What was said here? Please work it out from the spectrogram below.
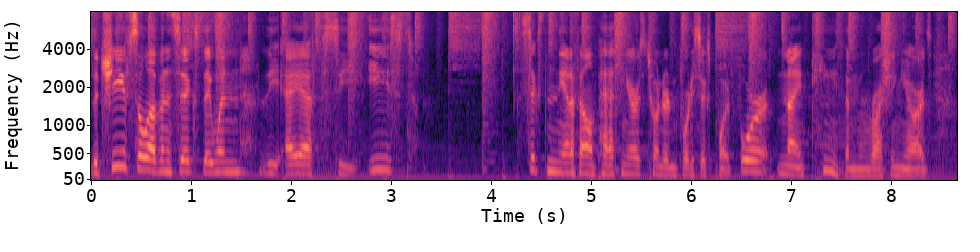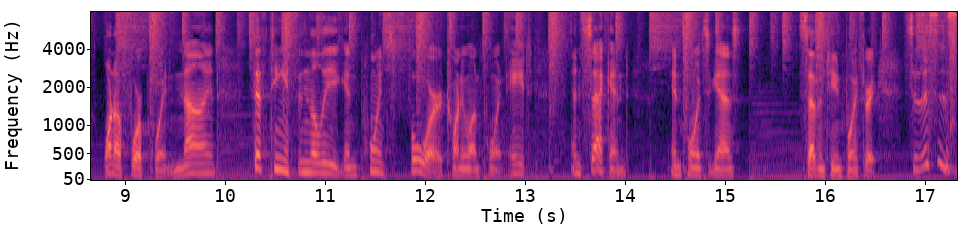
the Chiefs 11 and 6, they win the AFC East. Sixth in the NFL in passing yards, 246.4. 19th in rushing yards, 104.9. 15th in the league in points for, 21.8. And second in points against, 17.3. So this is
